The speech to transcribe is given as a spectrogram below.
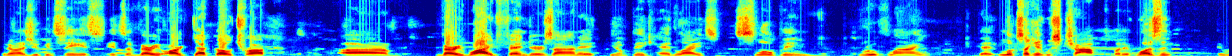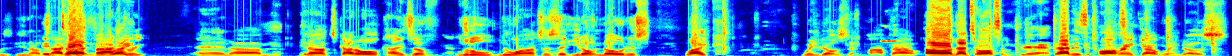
you know, as you can see, it's it's a very Art Deco truck. Um, very wide fenders on it. You know, big headlights, sloping roof line that looks like it was chopped, but it wasn't. It was, you know, it's It actually does, you're right. And um, you know, it's got all kinds of little nuances that you don't notice, like windows that pop out. Oh, that's awesome. Yeah, That is awesome. crank out windows.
